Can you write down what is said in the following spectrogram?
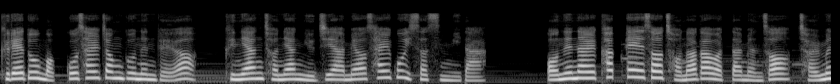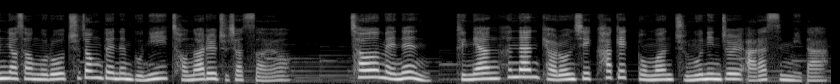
그래도 먹고 살 정도는 되어 그냥 저냥 유지하며 살고 있었습니다. 어느 날 카페에서 전화가 왔다면서 젊은 여성으로 추정되는 분이 전화를 주셨어요. 처음에는 그냥 흔한 결혼식 하객 동원 주문인 줄 알았습니다.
